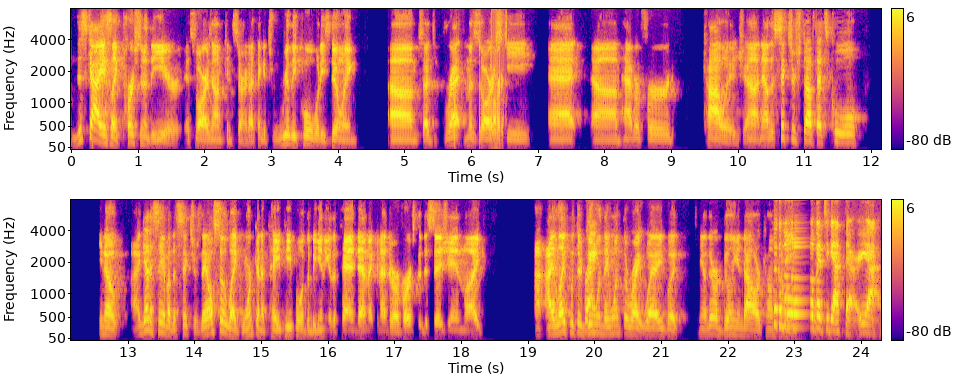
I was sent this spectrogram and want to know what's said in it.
this guy is like person of the year as far as I'm concerned. I think it's really cool what he's doing. Um, so that's Brett Mazarski at um, Haverford College. Uh, now the Sixer stuff, that's cool. You know, I got to say about the Sixers, they also like weren't going to pay people at the beginning of the pandemic and had to reverse the decision. Like, I, I like what they're right. doing. They went the right way, but you know, they're a billion dollar company. Took them a little bit to get there. Yeah.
